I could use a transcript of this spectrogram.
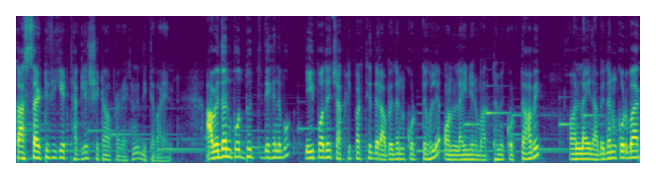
কাস্ট সার্টিফিকেট থাকলে সেটাও আপনারা এখানে দিতে পারেন। আবেদন পদ্ধতি দেখে নেব। এই পদে চাকরি প্রার্থীদের আবেদন করতে হলে অনলাইনের মাধ্যমে করতে হবে। অনলাইন আবেদন করবার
